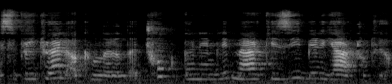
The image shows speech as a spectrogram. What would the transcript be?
spiritüel akımlarında çok önemli merkezi bir yer tutuyor.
